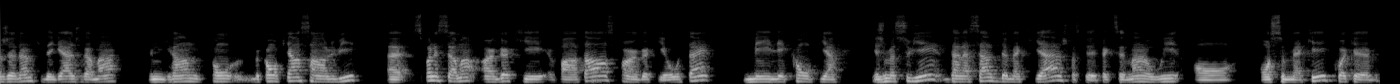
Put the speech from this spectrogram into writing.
jeune homme qui dégage vraiment une grande confiance en lui. Euh, c'est pas nécessairement un gars qui est vantard, c'est pas un gars qui est hautain, mais il est confiant. Et je me souviens dans la salle de maquillage, parce qu'effectivement, oui, on, se maquille, quoique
